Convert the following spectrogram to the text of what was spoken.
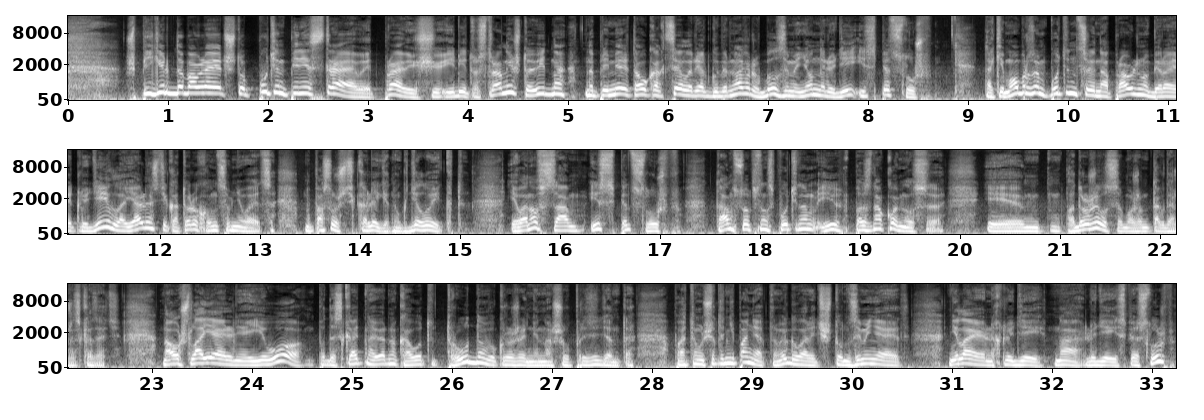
Шпигель добавляет, что Путин перестраивает правящую элиту страны, что видно на примере того, как целый ряд губернаторов был заменен на людей из спецслужб. Таким образом, Путин целенаправленно убирает людей, в лояльности которых он сомневается. Ну, послушайте, коллеги, ну где логика-то? Иванов сам из спецслужб. Там, собственно, с Путиным и познакомился. И подружился, можем так даже сказать. Но уж лояльнее его подыскать, наверное, кого-то трудно в окружении нашего президента. Поэтому что-то непонятно. Вы говорите, что он заменяет нелояльных людей на людей из спецслужб,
